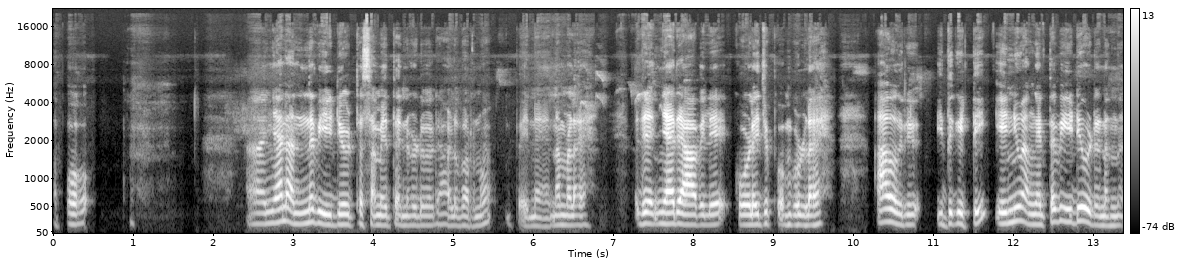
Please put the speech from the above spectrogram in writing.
അപ്പോൾ ഞാൻ അന്ന് വീഡിയോ ഇട്ട സമയത്ത് എന്നോട് ഒരാൾ പറഞ്ഞു പിന്നെ നമ്മളെ ഞാൻ രാവിലെ കോളേജിൽ പോകുമ്പോഴുള്ള ആ ഒരു ഇത് കിട്ടി ഇനിയും അങ്ങനത്തെ വീഡിയോ ഇടണമെന്ന്.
